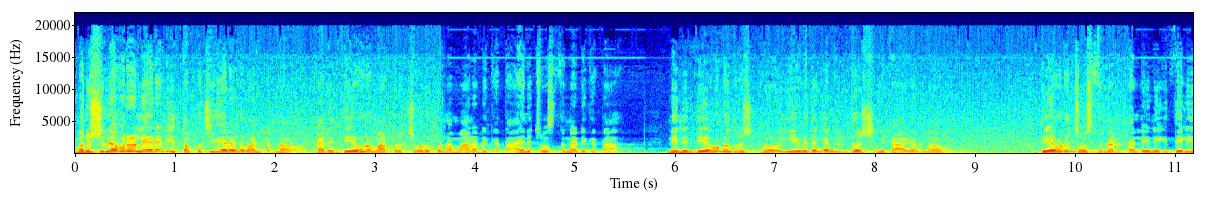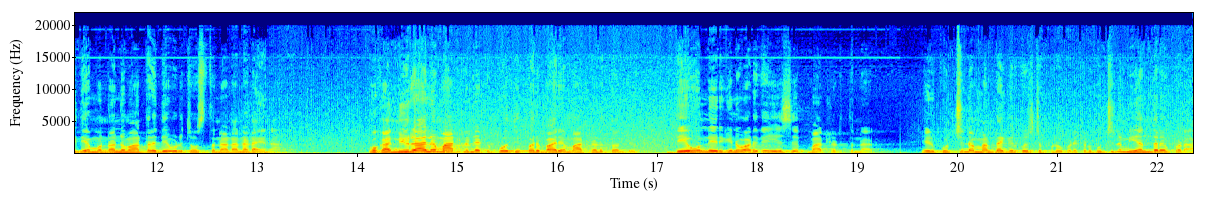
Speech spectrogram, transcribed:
మనుషులెవరూ లేరని తప్పు చేయాలని అంటున్నావు కానీ దేవుడు మాత్రం చూడకుండా మానడు కదా. ఆయన చూస్తున్నాడు కదా. నేను దేవుని దృష్టిలో ఏ విధంగా నిర్దోషిని కాగలను? దేవుడు చూస్తున్నాడు తల్లి నీకు తెలియదేమో నన్ను మాత్రం దేవుడు చూస్తున్నాడు అన్నాడు ఆయన. ఒక అన్యురాలు మాట్లాడినట్టు పోతిపరి భార్య మాట్లాడుతుంది. దేవుణ్ణి ఎరిగిన వాడుగా ఏసేపు మాట్లాడుతున్నాడు. ఇక్కడ కూర్చున్న మన దగ్గరికి వచ్చినప్పుడు కూడా ఇక్కడ కూర్చున్న మీ అందరూ కూడా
